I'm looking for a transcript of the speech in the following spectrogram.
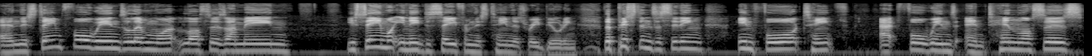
And this team, four wins, 11 losses. I mean, You're seeing what you need to see from this team that's rebuilding. The Pistons are sitting in 14th at 4 wins and 10 losses.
